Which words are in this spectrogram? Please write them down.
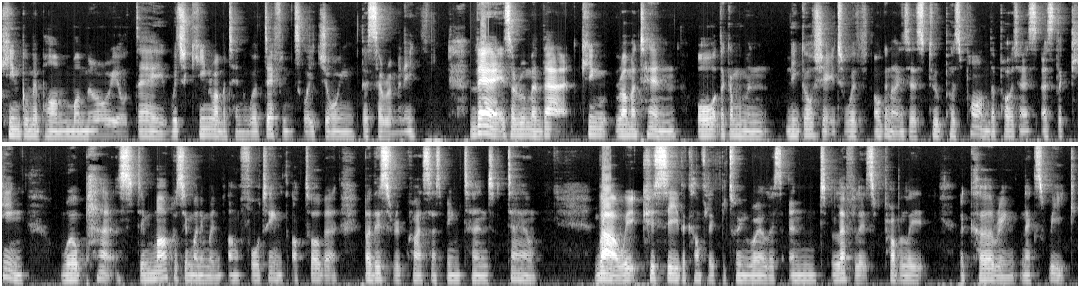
King Bhumibol Memorial Day, which King Ramaten will definitely join the ceremony. There is a rumor that King Ramaten or the government negotiate with organizers to postpone the protest as the king will pass Democracy Monument on 14th October, but this request has been turned down. Wow, we could see the conflict between royalists and leftists probably occurring next week,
